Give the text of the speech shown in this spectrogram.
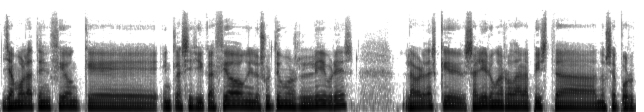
llamó la atención que en clasificación, en los últimos libres, la verdad es que salieron a rodar a pista, no sé por,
